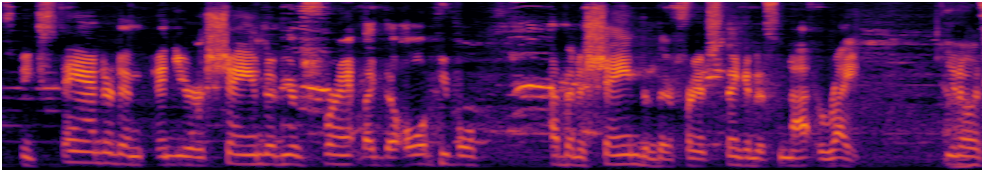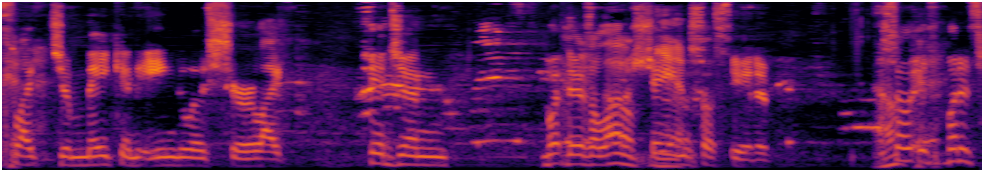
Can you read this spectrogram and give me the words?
speak standard and, and you're ashamed of your French. Like the old people have been ashamed of their French, thinking it's not right. You know, it's like Jamaican English or like Pidgin, but there's a lot Oh, of shame yeah. associated. So Okay. it's but it's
